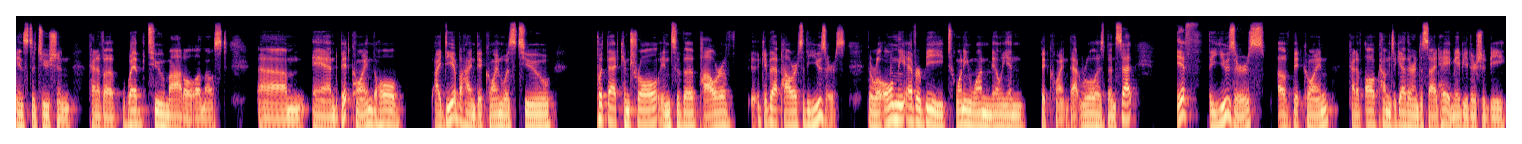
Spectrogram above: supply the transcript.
institution, kind of a Web 2 model almost. Um, and Bitcoin, the whole idea behind Bitcoin was to put that control into the power of, give that power to the users. There will only ever be 21 million Bitcoin. That rule has been set. If the users of Bitcoin kind of all come together and decide, hey, maybe there should be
